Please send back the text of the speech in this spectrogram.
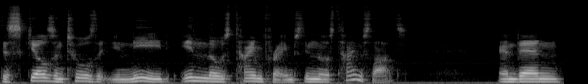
the skills and tools that you need in those time frames, in those time slots, and then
